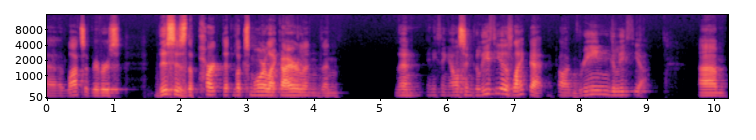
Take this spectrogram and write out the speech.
uh, lots of rivers. This is the part that looks more like Ireland than, than anything else. And Galicia is like that, called Green Galicia. Um,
